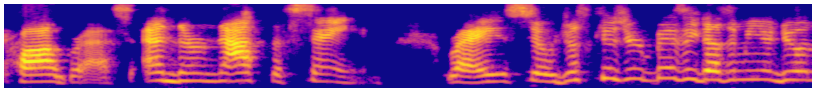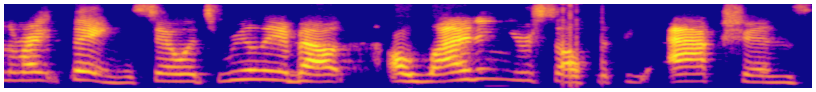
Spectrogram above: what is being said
progress and they're not the same right? So just because you're busy doesn't mean you're doing the right thing. So it's really about aligning yourself with the actions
